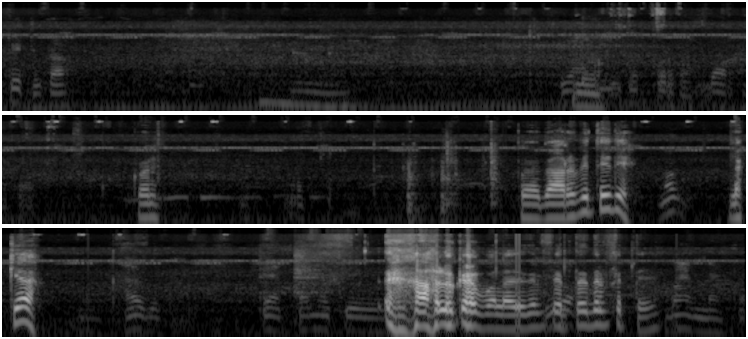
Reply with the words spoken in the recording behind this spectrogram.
पेटू का. कोण? प- दारू पिते ते? मग. लक्क्या? आळू काय बोलायचं? ते पिते तर पिते भांडणाचा.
